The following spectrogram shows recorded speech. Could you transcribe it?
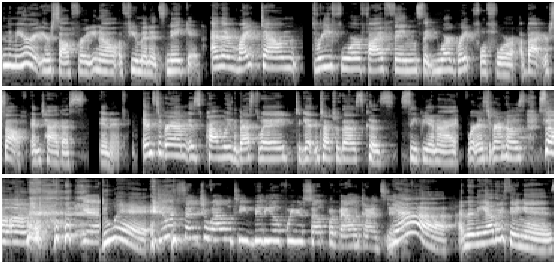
in the mirror at yourself for, you know, a few minutes naked. And then write down three, four, five things that you are grateful for about yourself and tag us in it. Instagram is probably the best way to get in touch with us because CP and I, we're Instagram hosts. So um Yeah. do it. Do a sensuality video for yourself for Valentine's Day. Yeah. And then the other thing is,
